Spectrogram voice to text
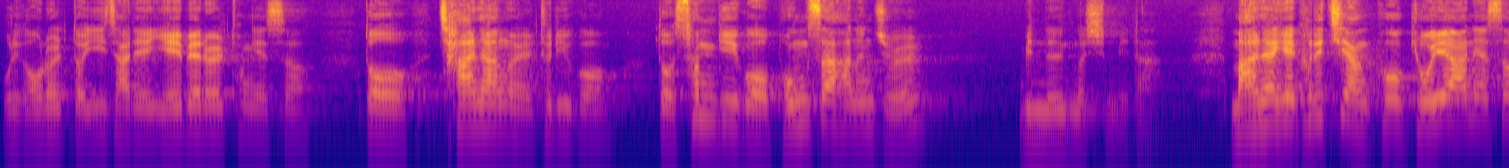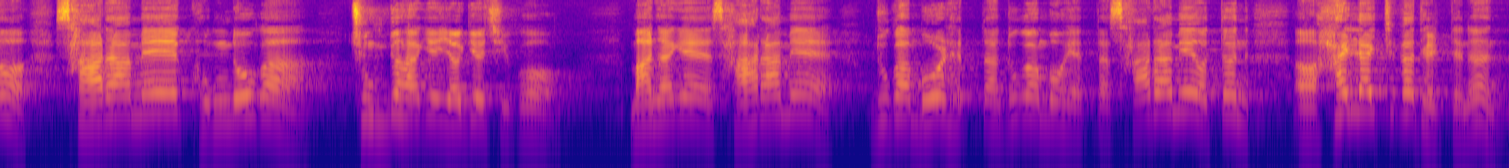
우리가 오늘 또 이 자리에 예배를 통해서 또 찬양을 드리고 또 섬기고 봉사하는 줄 믿는 것입니다. 만약에 그렇지 않고 교회 안에서 사람의 공로가 중요하게 여겨지고 만약에 사람의 누가 뭘 했다, 누가 뭐 했다, 사람의 어떤 어, 하이라이트가 될 때는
